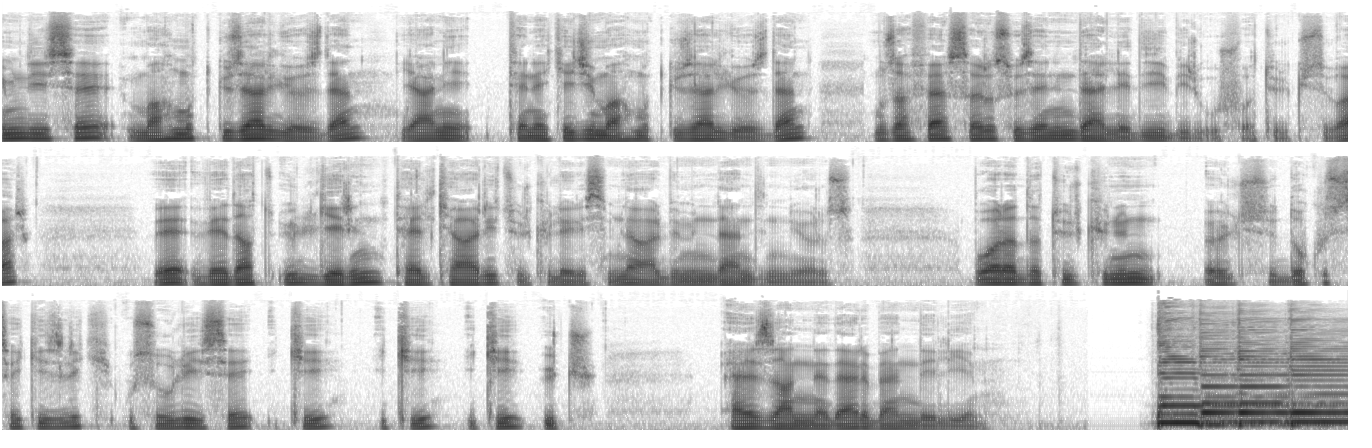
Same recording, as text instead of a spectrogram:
Şimdi ise Mahmut Güzelgöz'den yani Tenekeci Mahmut Güzelgöz'den Muzaffer Sarı Sözen'in derlediği bir Urfa türküsü var. Ve Vedat Ülger'in Telkari Türküler isimli albümünden dinliyoruz. Bu arada türkünün ölçüsü 9-8'lik, usulü ise 2-2-2-3. El zanneder ben deliyim. Müzik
